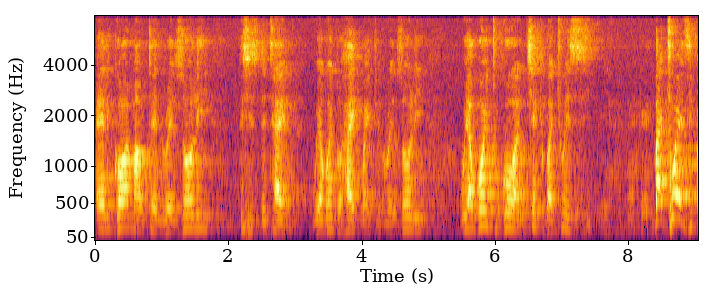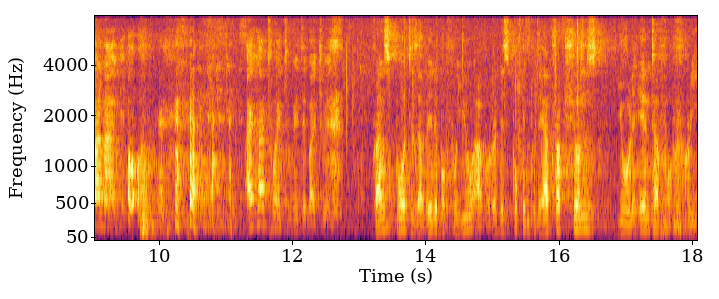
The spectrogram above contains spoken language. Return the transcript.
Elgon, Mountain Rwenzori. This is the time. We are going to hike Mountain Rwenzori. We are going to go and check Bachwezi. Bachwezi, bana. Oh. I can't wait to meet a Bachwezi. Transport is available for you. I've already spoken to the attractions. You will enter for free.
